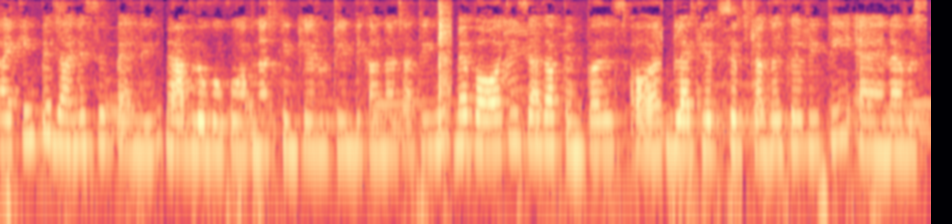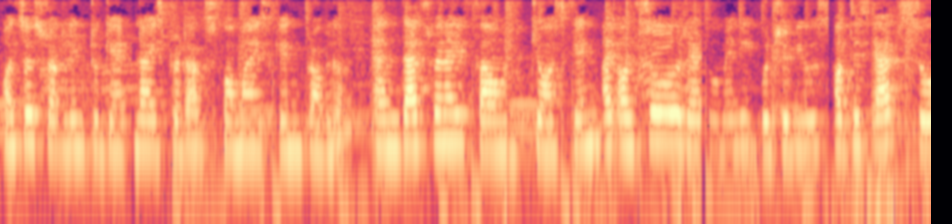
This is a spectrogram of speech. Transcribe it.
हाइकिंग पे जाने से पहले मैं आप लोगों को अपना स्किन केयर रूटीन दिखाना चाहती हूँ मैं बहुत ही ज्यादा पिम्पल्स और ब्लैक हेड से स्ट्रगल कर रही थी and I was also struggling to get nice product for my skin problem and that's when I found Cure Skin I also read so many good reviews of this app so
